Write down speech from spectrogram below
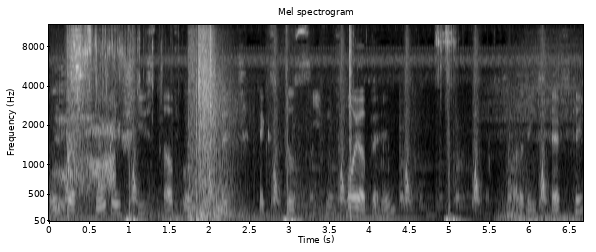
Und der Vogel schießt auf uns mit explosiven Feuerbällen. Allerdings heftig.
